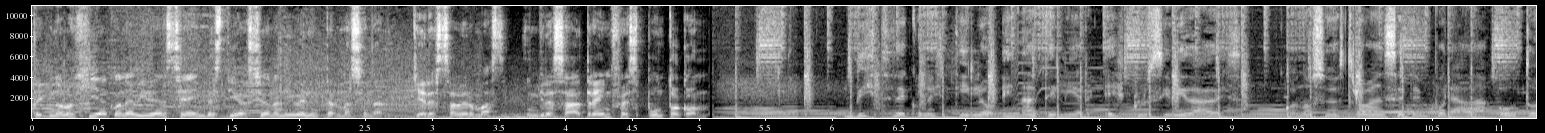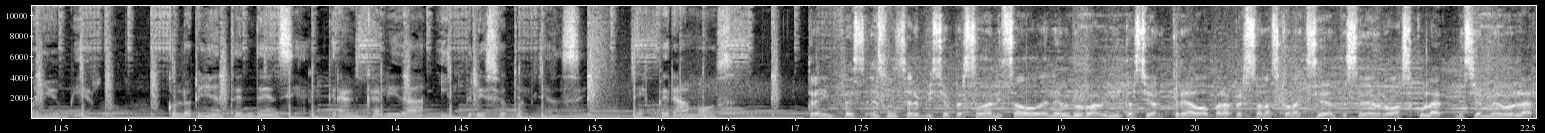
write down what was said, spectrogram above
Tecnología con evidencia e investigación a nivel internacional. ¿Quieres saber más? Ingresa a trainfest.com. Vístete con estilo en Atelier Exclusividades. Conoce nuestro avance de temporada otoño-invierno. Colores en tendencia, gran calidad y precio a tu alcance. Te esperamos. TrainFest es un servicio personalizado de neurorehabilitación creado para personas con accidente cerebrovascular, lesión medular,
